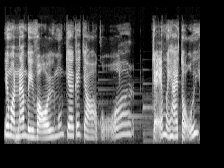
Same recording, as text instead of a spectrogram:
Nhưng mà nam bị vội muốn chơi cái trò của trẻ 12 tuổi.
